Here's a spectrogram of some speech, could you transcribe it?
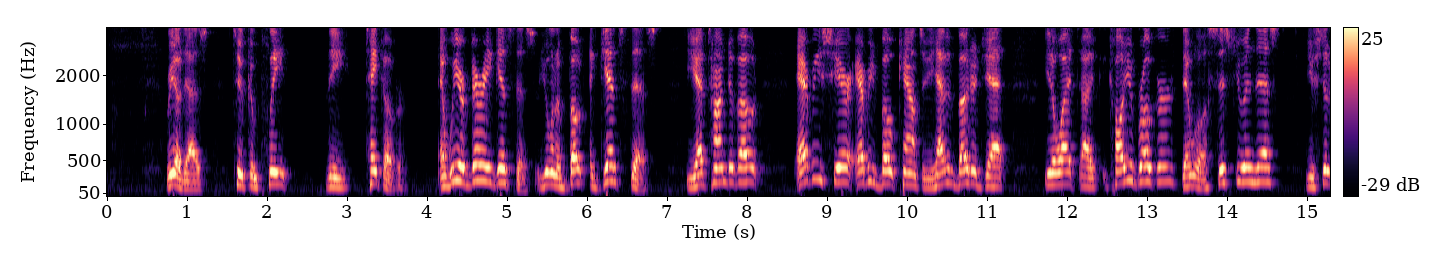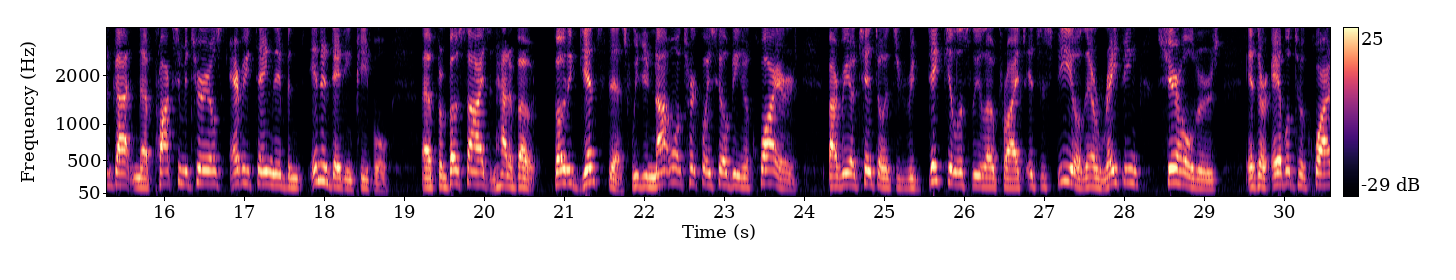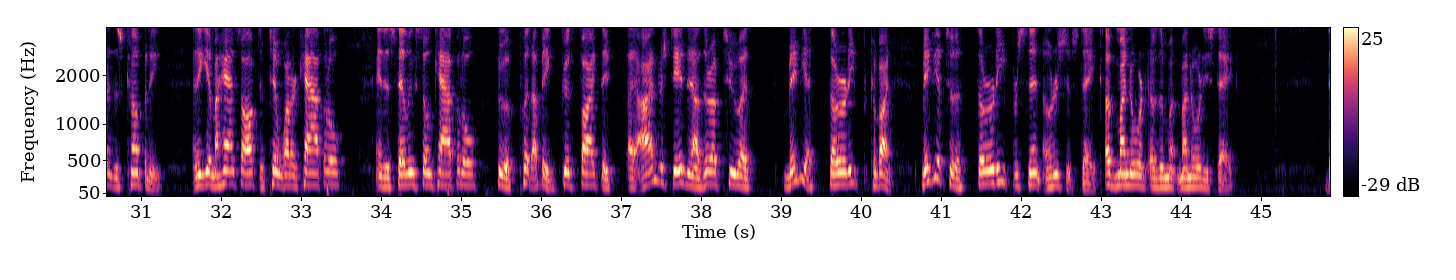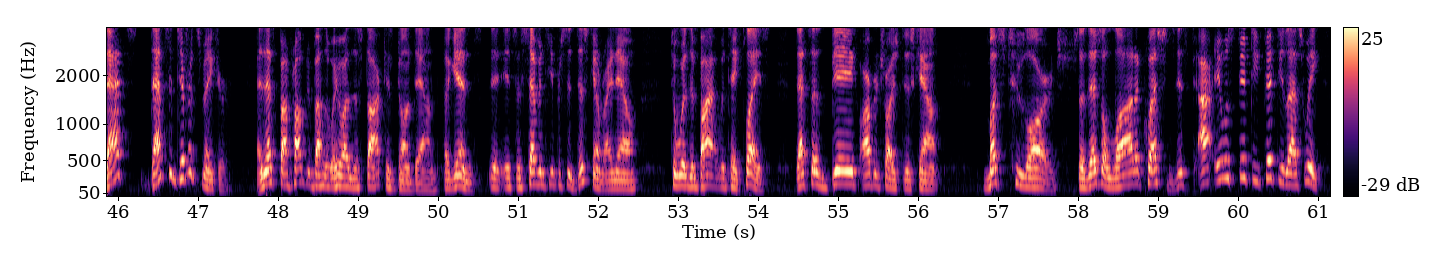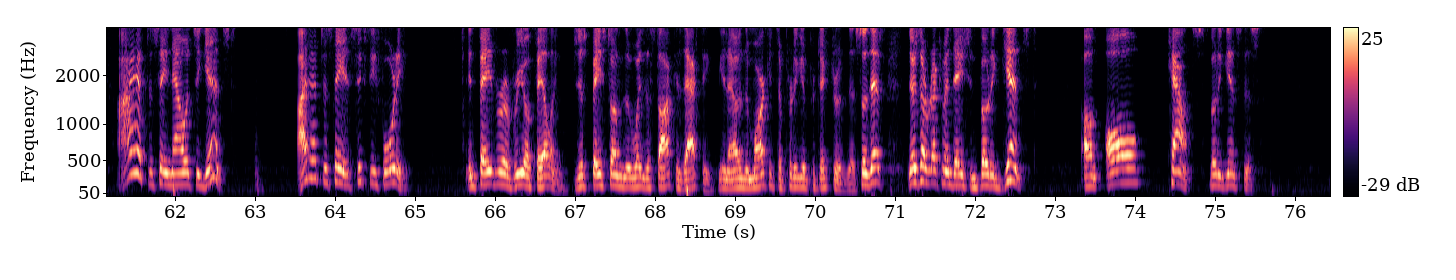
Rio does, to complete the takeover. And we are very against this. You want to vote against this. You have time to vote. Every share, every vote counts. If you haven't voted yet, you know what? Uh, call your broker. They will assist you in this. You should have gotten uh, proxy materials, everything. They've been inundating people uh, from both sides and how to vote. Vote against this. We do not want Turquoise Hill being acquired by Rio Tinto. It's a ridiculously low price. It's a steal. They're raping shareholders if they're able to acquire this company. And again, my hats off to Pentwater Capital and to SailingStone Capital, who have put up a good fight. They, I understand now they're up to a maybe a thirty combined, maybe up to a thirty percent ownership stake of minority of the minority stake. That's that's a difference maker, and that's probably by the way why the stock has gone down. Again, it's a seventeen percent discount right now to where the buyout would take place. That's a big arbitrage discount much too large. So there's a lot of questions. It's, I, it was 50 50 last week. I have to say now it's against. I'd have to say it's 60 40 in favor of Rio failing, just based on the way the stock is acting. You know, and the market's a pretty good predictor of this. So that's, there's our recommendation. Vote against on all counts. Vote against this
